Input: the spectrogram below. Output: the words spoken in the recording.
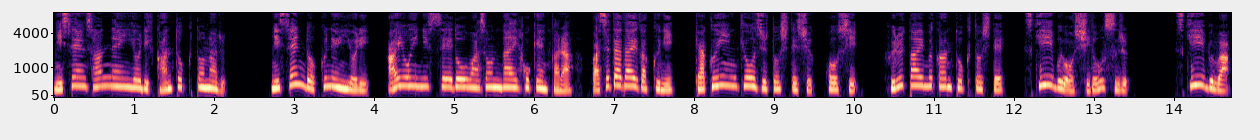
2003年より監督となる。2006年より、アイオイ日生同和損害保険から早稲田大学に客員教授として出向し、フルタイム監督としてスキー部を指導する。スキー部は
